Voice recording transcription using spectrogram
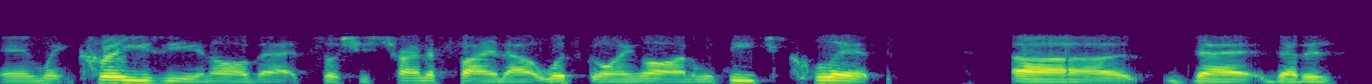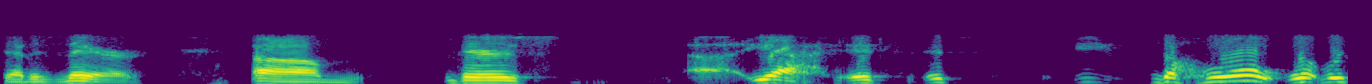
and went crazy and all that. So she's trying to find out what's going on with each clip uh, that that is that is there. Um, there's uh, yeah, it's it's the whole what we're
